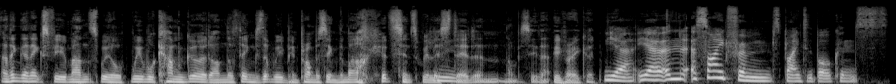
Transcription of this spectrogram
I think the next few months we'll we will come good on the things that we've been promising the market since we listed, mm. and obviously that'd be very good. Yeah, yeah, and aside from supplying to the Balkans,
